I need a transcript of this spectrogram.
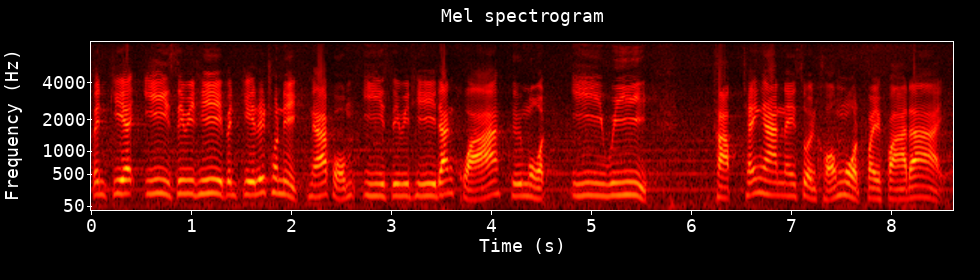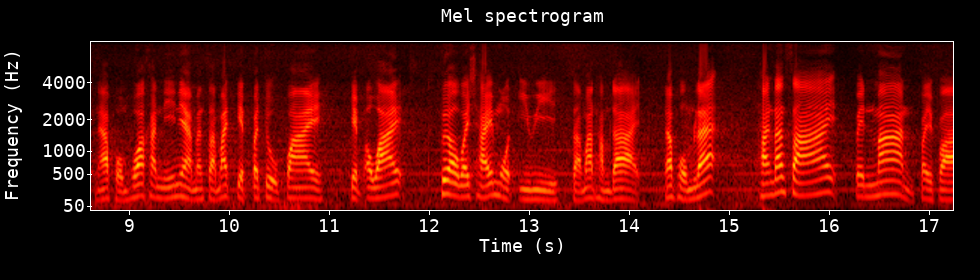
เป็นเกียร์ e CVT เป็นเกียร์อิเล็กทรอนิกส์นะครับผม e CVT ด้านขวาคือโหมด EV ขับใช้งานในส่วนของโหมดไฟฟ้าได้นะครับผมเพราะว่าคันนี้เนี่ยมันสามารถเก็บประจุไฟเก็บเอาไว้เพื่อเอาไว้ใช้โหมด EV สามารถทำได้นะครับผมและทางด้านซ้ายเป็นม่านไฟฟ้า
